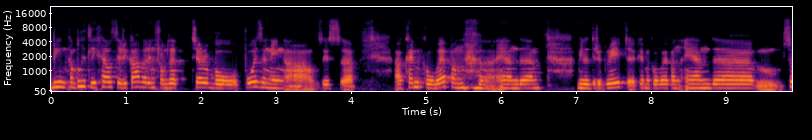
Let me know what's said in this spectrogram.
being completely healthy, recovering from that terrible poisoning of this chemical weapon and um, military grade chemical weapon. And so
